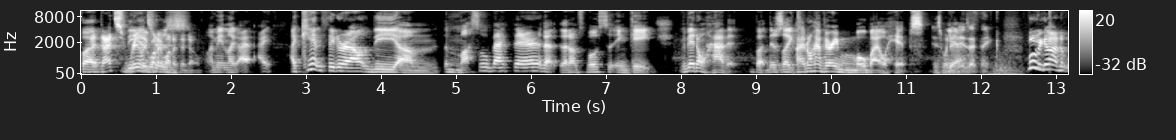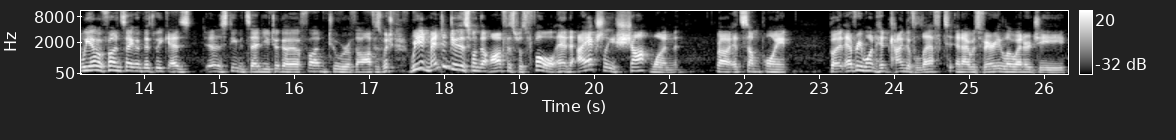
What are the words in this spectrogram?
But that's really what I wanted is- to know. I mean, like I, I, I can't figure out the um the muscle back there that, that I'm supposed to engage. Maybe I don't have it, but there's like I don't have very mobile hips, is what Yeah. it is, I think. Moving on, we have a fun segment this week. As uh, Steven said, you took a fun tour of the office, which we had meant to do this when the office was full, and I actually shot one uh, at some point, but everyone had kind of left, and I was very low energy.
